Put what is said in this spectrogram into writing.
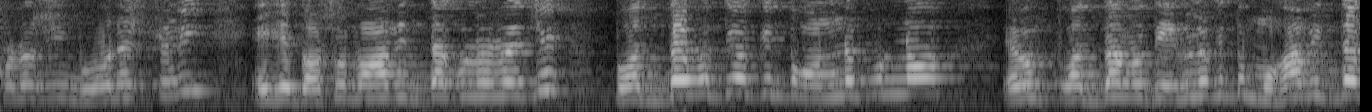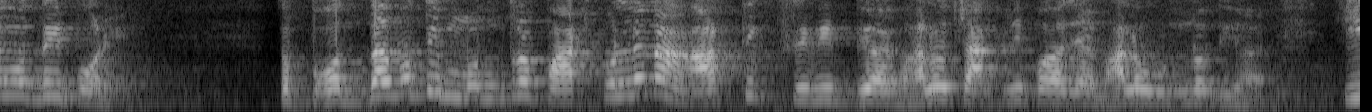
ষোড়শী ভুবনেশ্বরী এই যে দশ মহাবিদ্যাগুলো রয়েছে পদ্মাবতীও কিন্তু অন্নপূর্ণ এবং পদ্মাবতী এগুলো কিন্তু মহাবিদ্যার মধ্যেই পড়ে। তো পদ্মাবতী মন্ত্র পাঠ করলে না আর্থিক শ্রীবৃদ্ধি হয় ভালো চাকরি পাওয়া যায় ভালো উন্নতি হয়। কি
